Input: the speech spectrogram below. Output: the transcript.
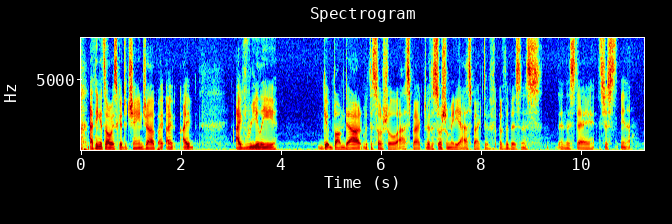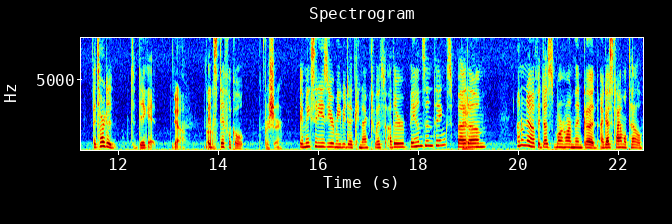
I think it's always good to change up. I, I, I, I really get bummed out with the social aspect or the social media aspect of, of the business in this day. It's just you know, It's hard to, to dig it. yeah, No. It's difficult. for sure. It makes it easier maybe to connect with other bands and things, but Yeah. um I don't know if it does more harm than good. I guess time will tell.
